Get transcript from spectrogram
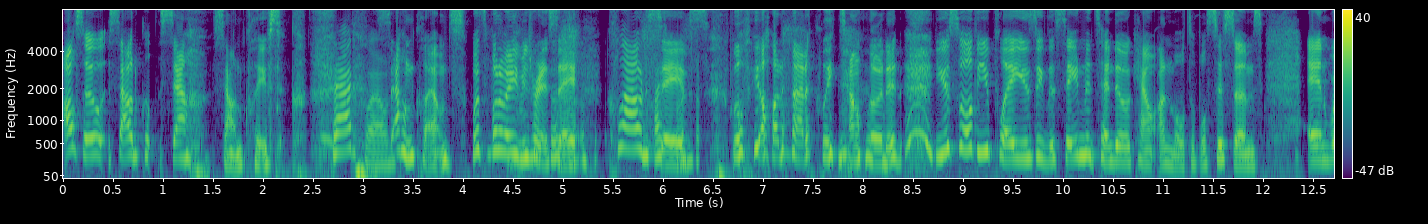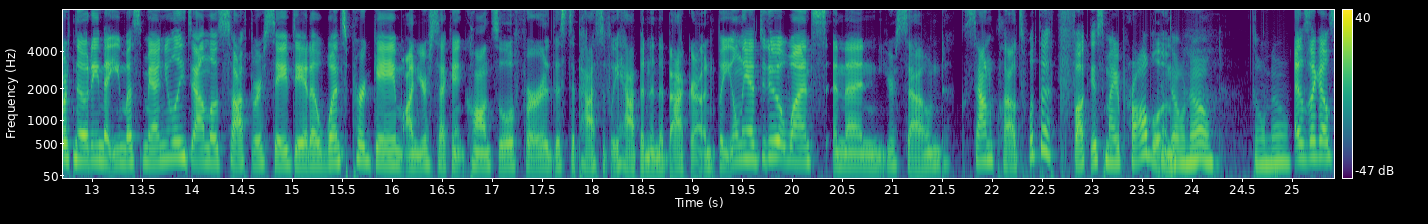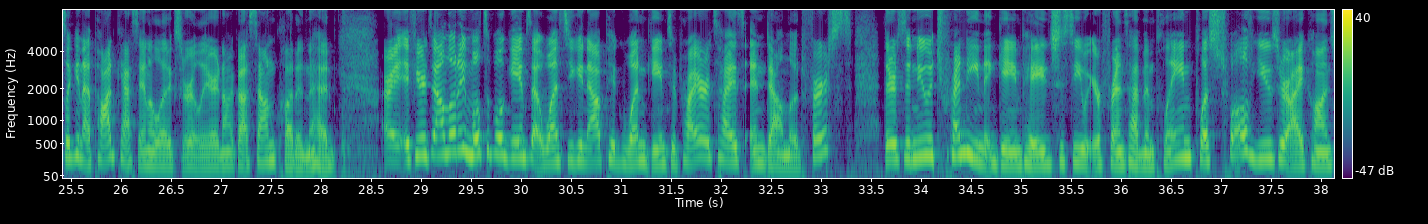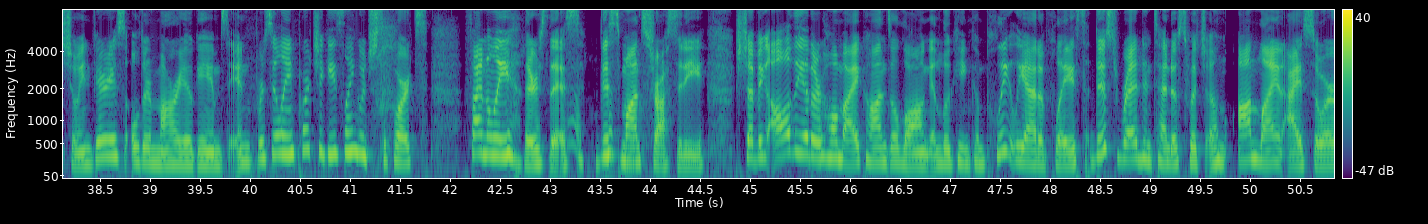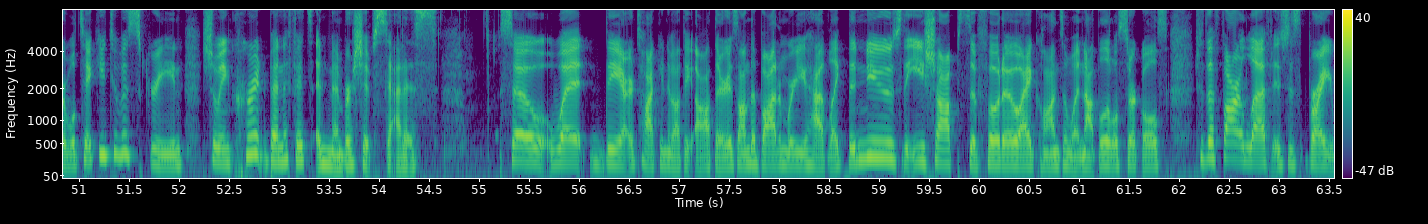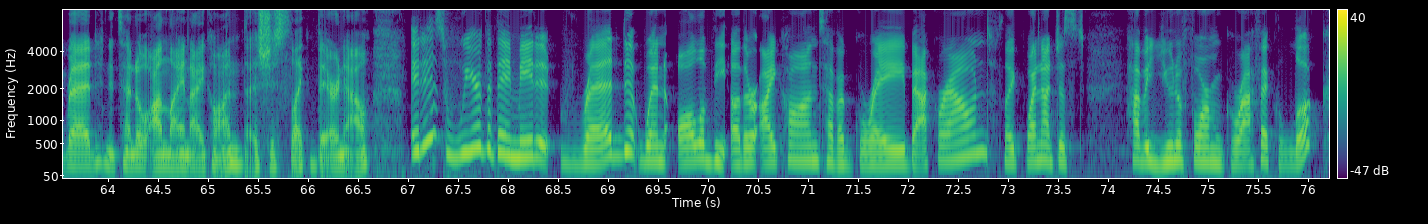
Also, sound sound sound claves. Sad clown. Sound clowns. What's what am I even trying to say? Cloud saves will be automatically downloaded. Useful if you play using the same Nintendo account on multiple systems. And worth noting that you must manually download software save data once per game on your second console for this to passively happen in the background. But you only have to do it once, and then your sound sound clouds. What the fuck is my problem? Don't know. Don't know. I was like, I was looking at podcast analytics earlier and I got SoundCloud in the head. All right, if you're downloading multiple games at once, you can now pick one game to prioritize and download first. There's a new trending game page to see what your friends have been playing, plus 12 user icons showing various older Mario games and Brazilian Portuguese language support. Finally, there's this this monstrosity. Shoving all the other home icons along and looking completely out of place, this red Nintendo Switch on- online eyesore will take you to a screen showing current benefits and membership status. So what they are talking about the author is on the bottom where you have like the news, the eShops, the photo icons and whatnot, the little circles. To the far left is this bright red Nintendo online icon that is just like there now. It is weird that they made it red when all of the other icons have a gray background. Like, why not just have a uniform graphic look?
